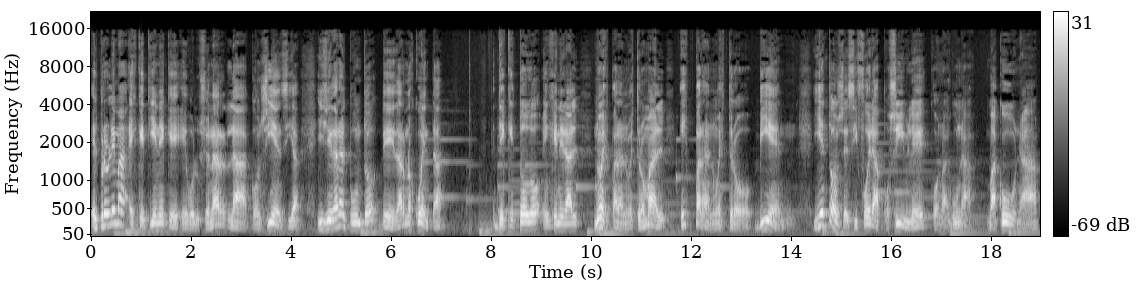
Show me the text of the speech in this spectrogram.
El problema es que tiene que evolucionar la conciencia y llegar al punto de darnos cuenta de que todo en general no es para nuestro mal, es para nuestro bien. Y entonces, si fuera posible, con alguna vacuna,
